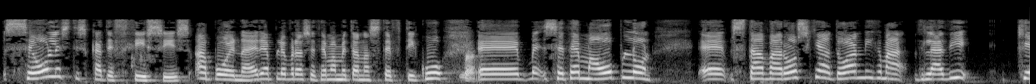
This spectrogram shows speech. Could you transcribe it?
σε όλες τις κατευθύνσεις από ένα αέρια πλευρά σε θέμα μεταναστευτικού, ναι. ε, σε θέμα όπλων, ε, στα βαρόσια το άνοιγμα, δηλαδή και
